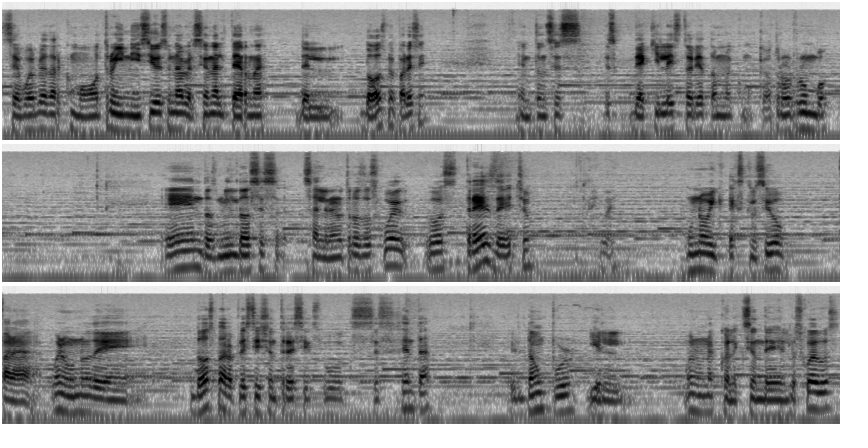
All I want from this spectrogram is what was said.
Se vuelve a dar como otro inicio, es una versión alterna del 2, me parece. Entonces, es- de aquí la historia toma como que otro rumbo. En 2012 s- salieron otros dos juegos, tres de hecho. Ay. Uno ex- exclusivo para, bueno, uno de dos para PlayStation 3 y Xbox 360. El Downpour y el, bueno, una colección de los juegos.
